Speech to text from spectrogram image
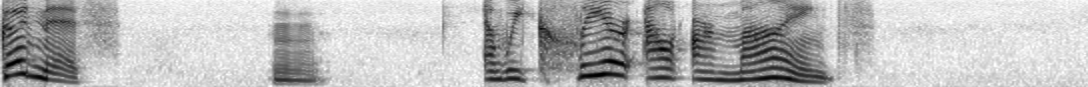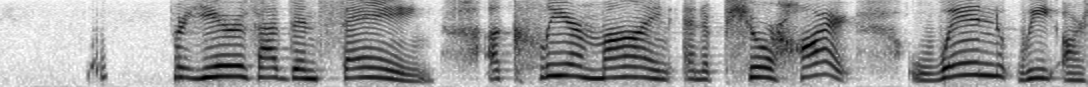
goodness. Hmm. And we clear out our minds. For years, I've been saying a clear mind and a pure heart when we are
